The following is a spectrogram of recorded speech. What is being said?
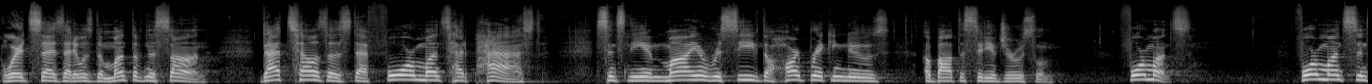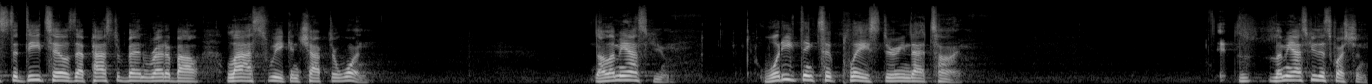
where it says that it was the month of Nisan, that tells us that four months had passed since Nehemiah received the heartbreaking news about the city of Jerusalem. Four months. Four months since the details that Pastor Ben read about last week in chapter one. Now, let me ask you what do you think took place during that time? It, let me ask you this question.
